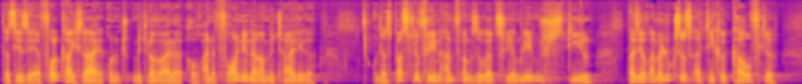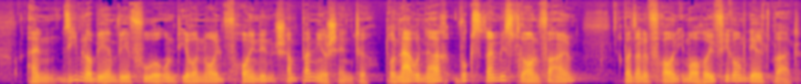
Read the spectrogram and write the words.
dass sie sehr erfolgreich sei und mittlerweile auch eine Freundin daran beteilige. Und das passte für ihn anfangs sogar zu ihrem Lebensstil, weil sie auf einmal Luxusartikel kaufte, ein Siebener BMW fuhr und ihrer neuen Freundin Champagner schenkte. Doch nach und nach wuchs sein Misstrauen vor allem, weil seine Frau ihn immer häufiger um Geld bat.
